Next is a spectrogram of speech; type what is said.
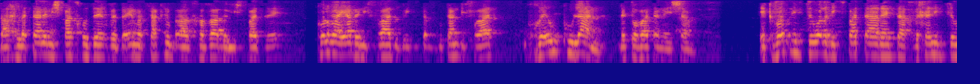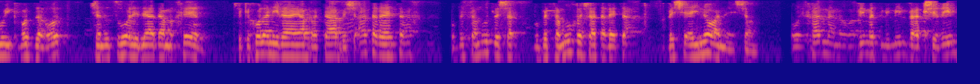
בהחלטה למשפט חוזר ובהם עסקנו בהרחבה במשפט זה, כל ראיה בנפרד ובהצטרפותן בפרט, הוכרעו כולן לטובת הנאשם. עקבות נמצאו על רצפת הרצח וכן נמצאו עקבות זרות שנוצרו על ידי אדם אחר, שככל הנראה היה בתא בשעת הרצח ובסמוך לשעת הרצח ושאינו הנאשם. או אחד מהמעורבים התמימים והכשרים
